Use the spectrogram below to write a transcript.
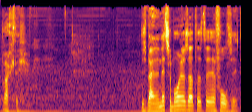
Prachtig. Het is bijna net zo mooi als dat het eh, vol zit.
